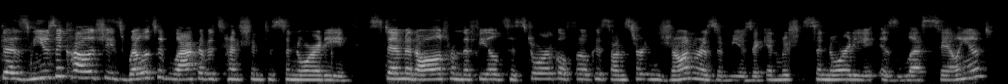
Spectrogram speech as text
Does musicology's relative lack of attention to sonority stem at all from the field's historical focus on certain genres of music in which sonority is less salient?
